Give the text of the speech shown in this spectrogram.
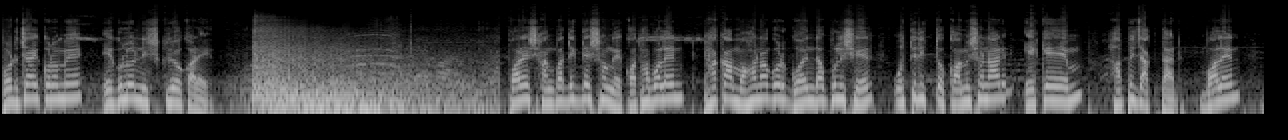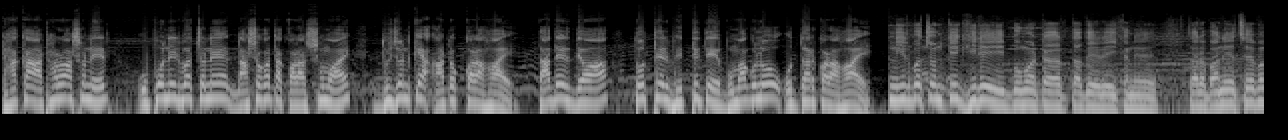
পর্যায়ক্রমে এগুলো নিষ্ক্রিয় করে। পরে সাংবাদিকদের সঙ্গে কথা বলেন ঢাকা মহানগর গোয়েন্দা পুলিশের অতিরিক্ত commissioner A K M Hafiz Akhtar. বলেন, ঢাকা আঠারো আসনের উপনির্বাচনে নাশকতা করার সময় দুজনকে আটক করা হয়। তাদের দেওয়া তথ্যের ভিত্তিতে বোমাগুলো উদ্ধার করা হয়। নির্বাচনকে ঘিরে এই বোমাটা তাদের এইখানে তারা বানিয়েছে এবং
